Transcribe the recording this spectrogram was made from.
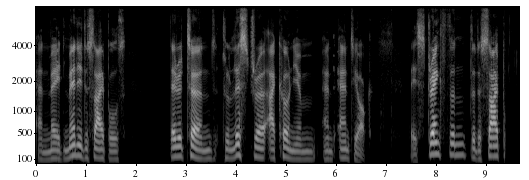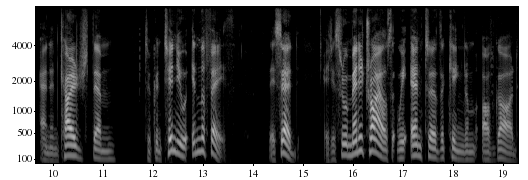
and made many disciples, they returned to Lystra, Iconium, and Antioch. They strengthened the disciples and encouraged them to continue in the faith. They said, it is through many trials that we enter the kingdom of God.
